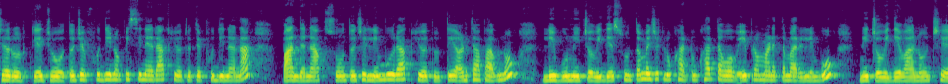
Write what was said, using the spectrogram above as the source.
જરૂર કહેજો. તો જે ફુદીનો પીસીને રાખ્યો હતો તે ફુદીનાના પાંદ નાખશું તો જે લીંબુ રાખ્યું હતું તે અડધા ભાગનું લીંબુ નીચોવી દેશું. તમે જેટલું ખાટું ખાતા હોવ એ પ્રમાણે તમારે લીંબુ નીચોવી દેવાનું છે.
